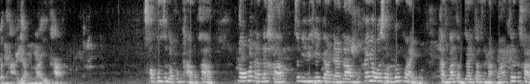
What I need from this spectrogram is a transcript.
ปัญหาอย่างไรค่ะ ขอบคุณสำหรับคำถามค่ะ น้องวันนั้นนะคะ จะมีวิธีการแนะนำให้เยาวชนรุ่นใหม่หันมาสนใจศาสนามากขึ้นค่ะ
